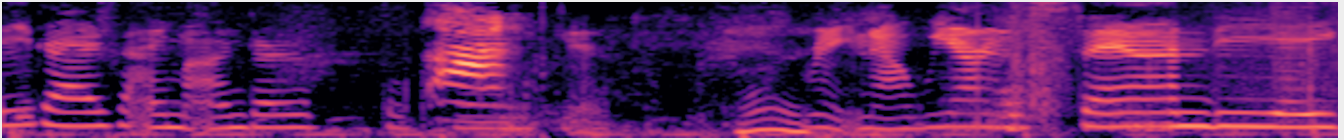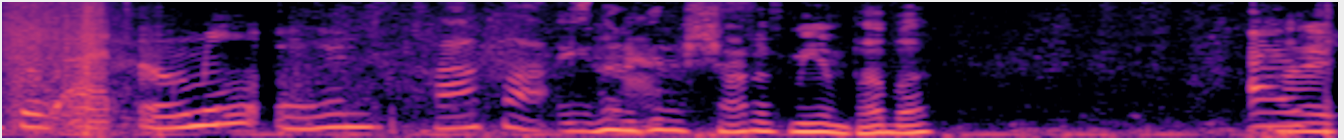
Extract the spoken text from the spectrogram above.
you guys. I'm under the blanket. Hi. Right now, we are in San Diego at Omi and Papa. You gotta get a shot of me and Bubba. Um, Hi,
